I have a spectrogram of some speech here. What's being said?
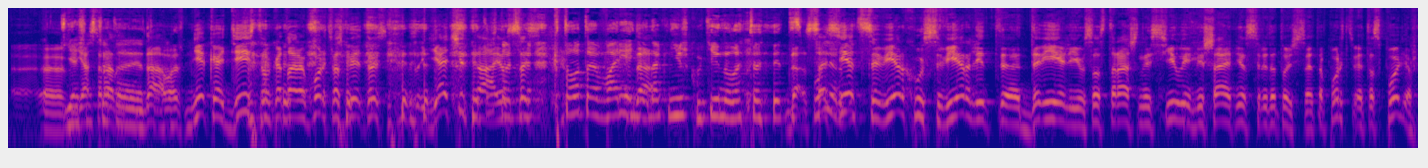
А, я, я сразу, это, да, это... вот некое действие, которое портит восприятие. То есть я читаю. Кто-то варенье на книжку кинул. Это Сосед сверху сверлит э, дрелью со страшной силой, мешает мне сосредоточиться. Это портит, это спойлер?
